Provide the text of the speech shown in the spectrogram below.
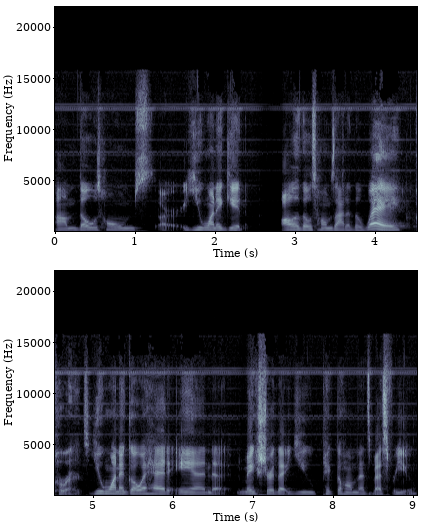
um, those homes are, you want to get all of those homes out of the way. Correct. You want to go ahead and make sure that you pick the home that's best for you.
